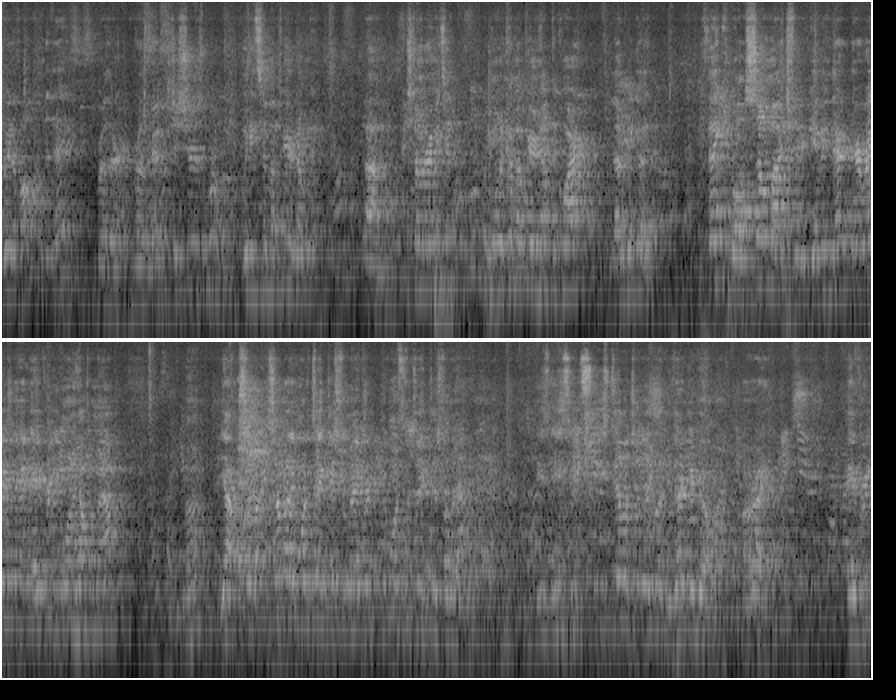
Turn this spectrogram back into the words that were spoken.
rid of all of them today, brother, brother Edwards. Just sure as the world. We need some up here, don't we? Um, Stoner Remington, you want to come up here and help the choir? That'll be good. Thank you all so much for your giving. They're, they're raising hand. Avery, you want to help them out? Huh? Yeah, somebody, somebody want to take this from Avery? Who wants to take this from Avery? He's, he's, he's, he's diligently looking. There you go. All right. Avery,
